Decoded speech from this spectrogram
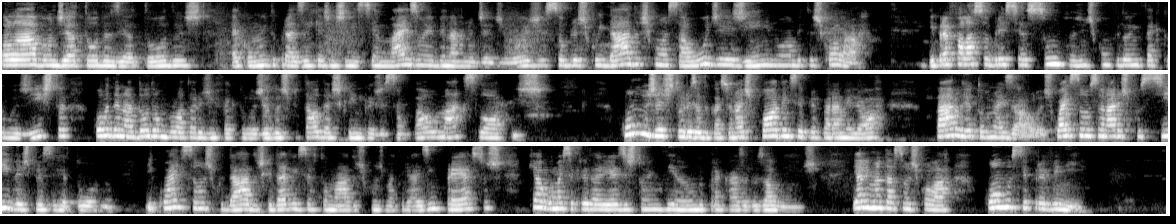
Olá, bom dia a todas e a todos. É com muito prazer que a gente inicia mais um webinar no dia de hoje sobre os cuidados com a saúde e a higiene no âmbito escolar. E para falar sobre esse assunto, a gente convidou o infectologista, coordenador do Ambulatório de Infectologia do Hospital das Clínicas de São Paulo, Max Lopes. Como os gestores educacionais podem se preparar melhor para o retorno às aulas? Quais são os cenários possíveis para esse retorno? E quais são os cuidados que devem ser tomados com os materiais impressos que algumas secretarias estão enviando para a casa dos alunos. E alimentação escolar, como se prevenir?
